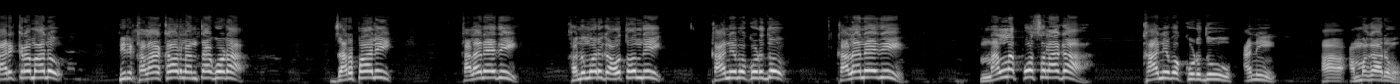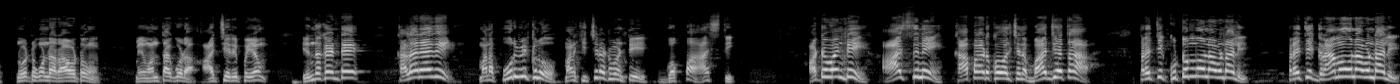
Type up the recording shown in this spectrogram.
కార్యక్రమాలు మీరు కళాకారులంతా కూడా జరపాలి. కళ అనేది కనుమరుగు అవుతుంది. కానివ్వకూడదు. కళ అనేది నల్ల పూసలాగా కానివ్వకూడదు అని ఆ అమ్మగారు నోటుకుండా రావటం మేమంతా కూడా ఆశ్చర్యపోయాం. ఎందుకంటే కళ అనేది మన పూర్వీకులు మనకి ఇచ్చినటువంటి గొప్ప ఆస్తి. అటువంటి ఆస్తిని కాపాడుకోవాల్సిన బాధ్యత ప్రతి కుటుంబంలో ఉండాలి. ప్రతి గ్రామంలో ఉండాలి.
